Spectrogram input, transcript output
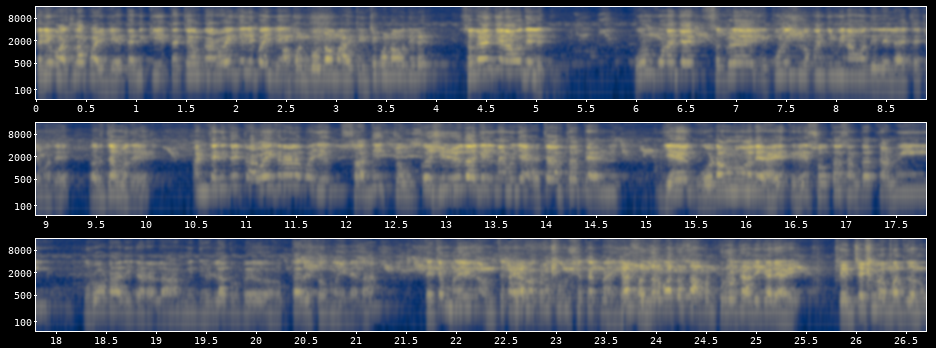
त्यांनी वाचला पाहिजे. त्यांनी की त्याच्यावर कारवाई केली पाहिजे. आपण गोदाम आहे त्यांचे पण नाव दिले सगळ्यांची नावं दिलेत. कोण कोणाचे आहेत? सगळे एकोणीस लोकांची मी नावं दिलेली आहेत त्याच्यामध्ये अर्जामध्ये. आणि त्यांनी ते कारवाई करायला पाहिजे. साधी चौकशी सुद्धा केली नाही. म्हणजे याचा अर्थ त्यांनी जे गोडाऊनवाले आहेत हे स्वतः सांगतात की आम्ही पुरवठा अधिकाऱ्याला आम्ही दीड लाख रुपये हप्ता देतो महिन्याला. त्याच्यामुळे आमचं काही वाकडं करू शकत नाही. त्या संदर्भातच आपण पुरवठा अधिकारी आहे. त्यांच्याशी मत जाणू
